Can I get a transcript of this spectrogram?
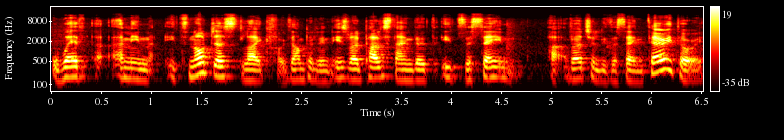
whether, I mean, it's not just like, for example, in Israel Palestine, that it's the same uh, virtually the same territory.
